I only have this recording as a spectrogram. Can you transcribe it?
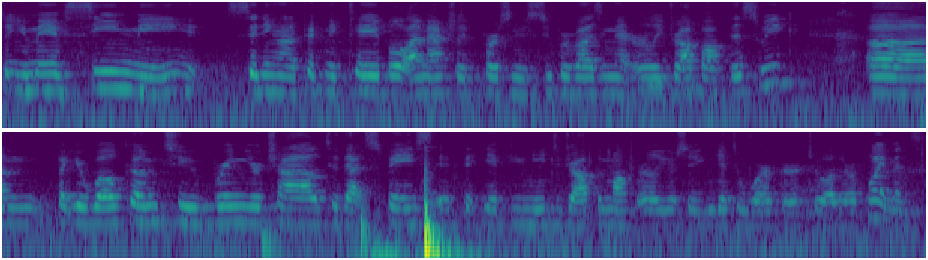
So you may have seen me sitting on a picnic table. I'm actually the person who's supervising that early drop-off this week. Um, but you're welcome to bring your child to that space if, the, if you need to drop them off earlier so you can get to work or to other appointments.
